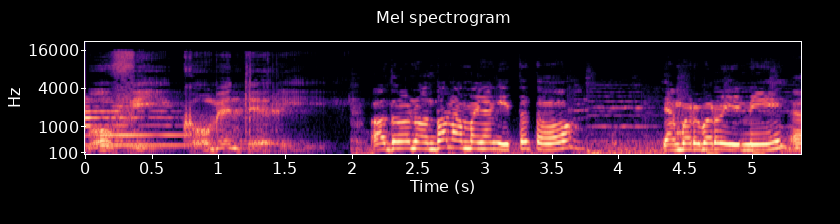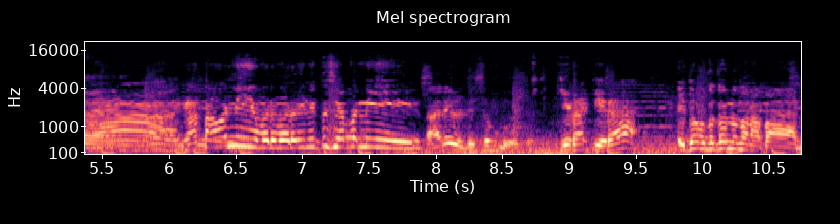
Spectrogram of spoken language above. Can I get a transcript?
Movie Commentary. Lo nonton sama yang itu tuh, yang baru-baru ini. Nah, nggak tahu nih baru-baru ini tuh siapa nih? Tadi udah disebut. Kira-kira itu waktu itu nonton apaan?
